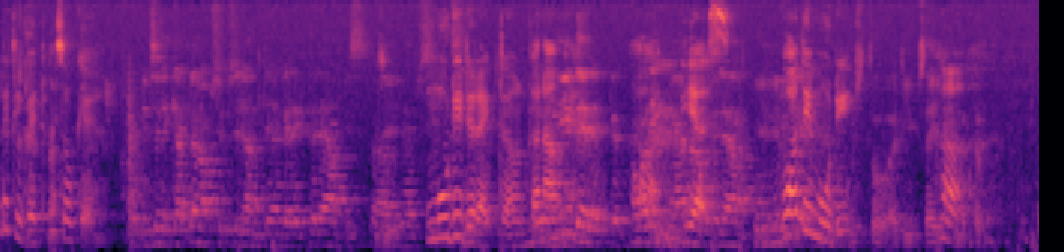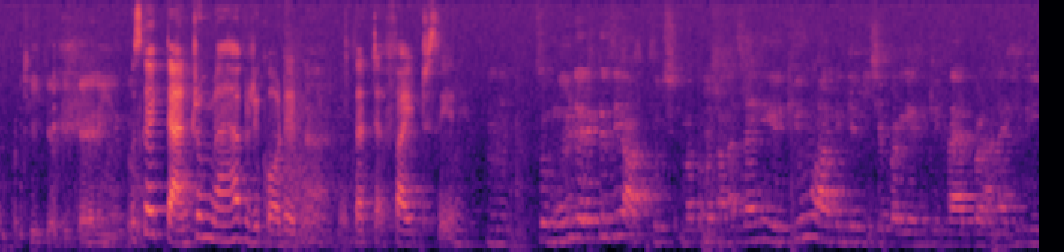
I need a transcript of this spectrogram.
little bit it's okay इसलिए कैप्टन आप सबसे जानते हैं डायरेक्टर हैं। आप इस मूडी डायरेक्टर उनका नाम है यस बहुत ही मूडी तो अजीब सा ही। मतलब ठीक है अभी कह रही हैं तो उसका एक tantrum I have recorded ना fight scene. हम्म, so मूवी डायरेक्टर जी आप कुछ मतलब बताना चाहेंगे ये क्यों आप इनके पीछे पड़ गए थे कि फैट बढ़ाना है क्योंकि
